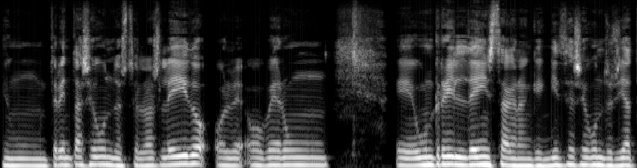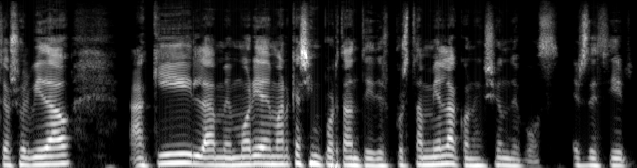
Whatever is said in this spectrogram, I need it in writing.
en 30 segundos te lo has leído o, ver un, eh, un, reel de Instagram que en 15 segundos ya te has olvidado. Aquí la memoria de marca es importante y después también la conexión de voz. Es decir,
